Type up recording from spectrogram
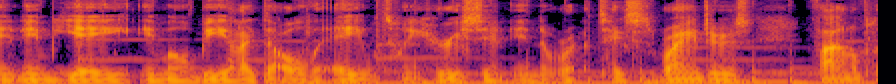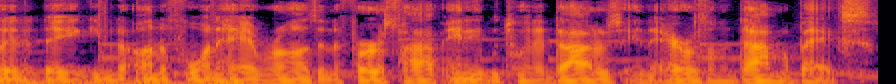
And NBA, MLB, I like the over eight between Houston and the Texas Rangers. Final play of the day. Give me the under four and a half runs in the first five innings between the Dodgers and the Arizona Diamondbacks.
